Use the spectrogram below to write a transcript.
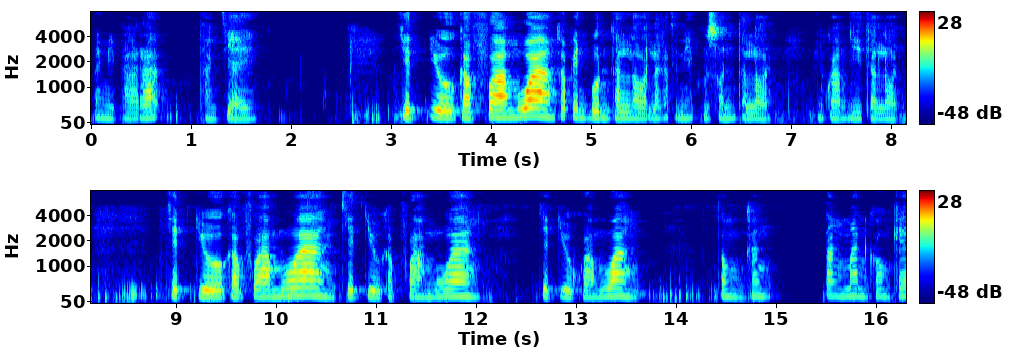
ไม่มีภาระทางใจ จิตอยู่กับความว่างก็เป็นบุญตลอดแล้วครับทีนี้กุศลตลอด เป็นความดีตลอด จิตอยู่กับความว่าง จิตอยู่กับความว่าง จิตอยู่ความว่าง ต้องข้างตั้งมั่นคล่องแค่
